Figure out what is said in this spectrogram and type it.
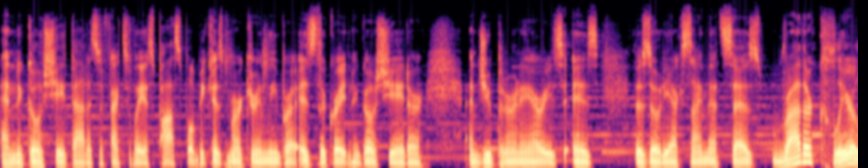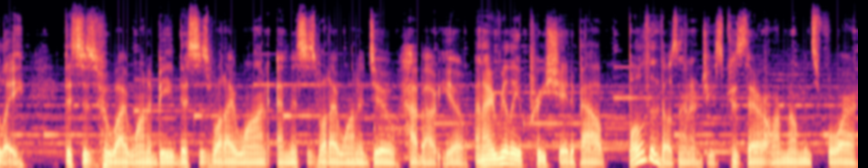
and negotiate that as effectively as possible because Mercury in Libra is the great negotiator and Jupiter in Aries is the zodiac sign that says rather clearly, this is who I want to be, this is what I want, and this is what I want to do. How about you? And I really appreciate about both of those energies because there are moments for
